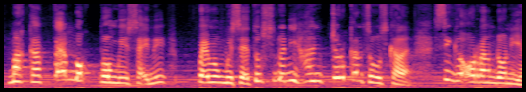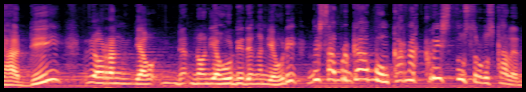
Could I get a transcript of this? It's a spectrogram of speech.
maka tembok pemisah ini pemong bisa itu sudah dihancurkan seluruh sekalian. Sehingga orang non-Yahudi, orang non-Yahudi dengan Yahudi bisa bergabung karena Kristus seluruh sekalian.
